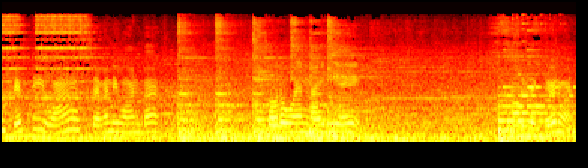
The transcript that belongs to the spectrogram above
150 wow 71 bucks. Total win 98 this is a good one.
